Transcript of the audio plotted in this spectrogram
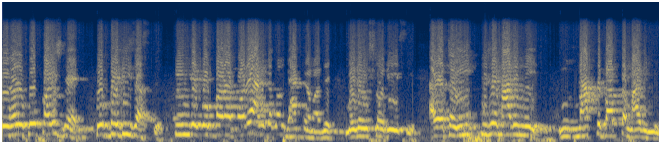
এইভাবে কোপ পারিস না কোপ বেরিয়ে যাচ্ছে তিনটে কোপ মারার পরে আমি তখন ধাক্কা মাঝে মেরে সরিয়েছি আর একটা ইট পিঠে মারিনি মারতে পারতাম মারিনি।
